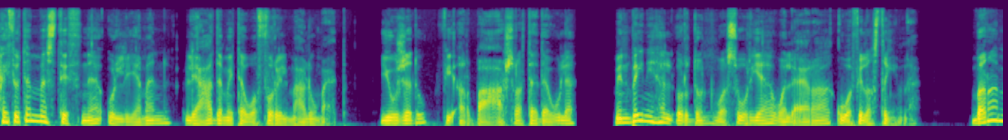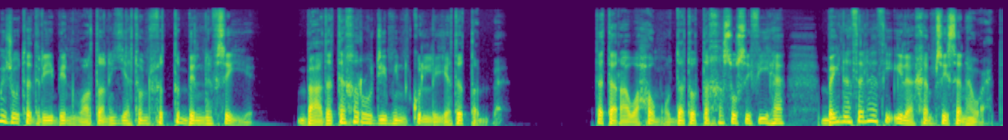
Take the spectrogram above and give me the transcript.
حيث تم استثناء اليمن لعدم توفر المعلومات. يوجد في أربع عشرة دوله من بينها الأردن وسوريا والعراق وفلسطين. برامج تدريب وطنية في الطب النفسي بعد التخرج من كلية الطب. تتراوح مدة التخصص فيها بين ثلاث إلى خمس سنوات.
